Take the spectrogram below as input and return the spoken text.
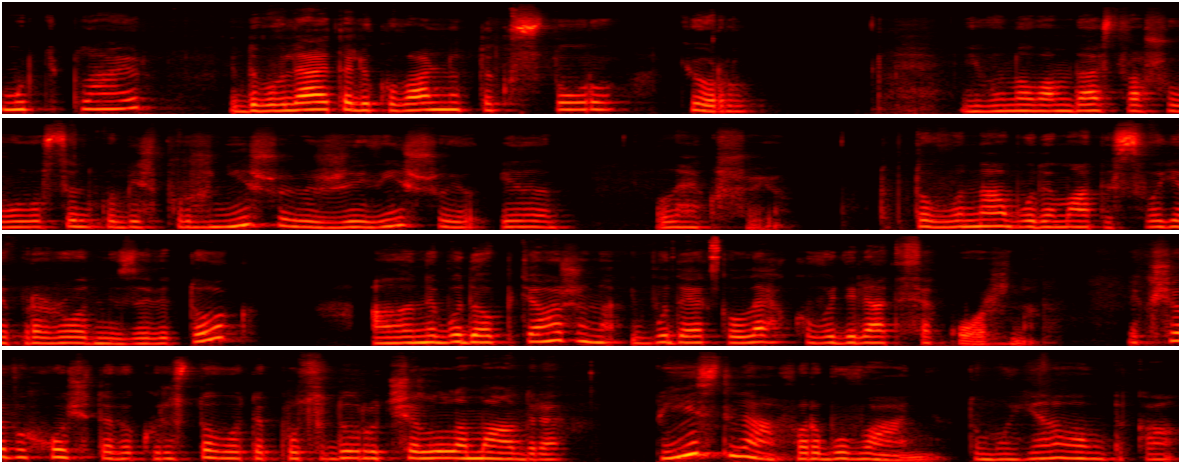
Multiplier і додаєте лікувальну текстуру Curl. І воно вам дасть вашу волосинку більш пружнішою, живішою і легшою. Тобто вона буде мати своє природний завіток, але не буде обтяжена і буде як легко виділятися кожна. Якщо ви хочете використовувати процедуру Челула Мадре після фарбування, то моя вам така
